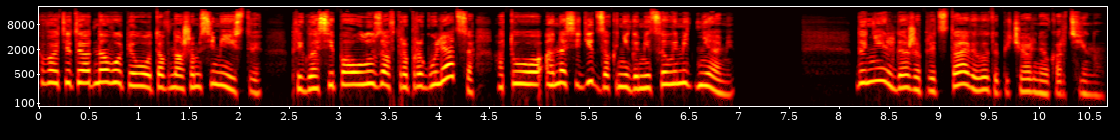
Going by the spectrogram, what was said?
«Хватит и одного пилота в нашем семействе. Пригласи Паулу завтра прогуляться, а то она сидит за книгами целыми днями». Даниэль даже представил эту печальную картину.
